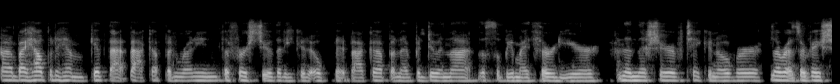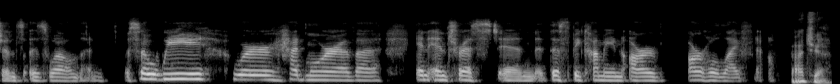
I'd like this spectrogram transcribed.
uh, by helping him get that back up and running the first year that he could open it back up. And I've been doing that. This will be my third year. And then this year I've taken over the reservations as well. then so we were had more of a an interest in this becoming our our whole life now. Gotcha.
